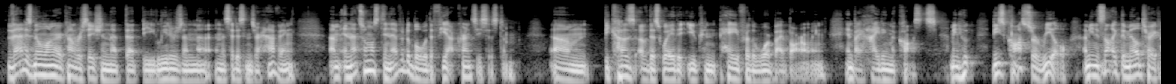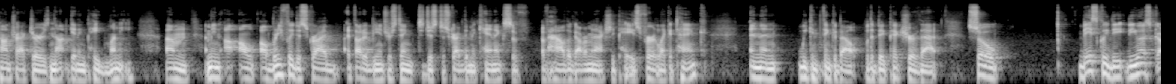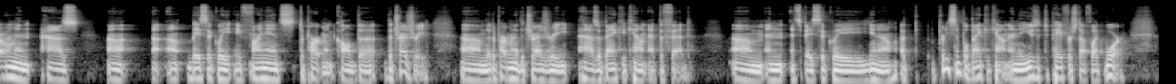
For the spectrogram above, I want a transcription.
That is no longer a conversation that that the leaders and the and the citizens are having, um, and that's almost inevitable with a fiat currency system. Um, because of this way that you can pay for the war by borrowing and by hiding the costs. I mean, who, these costs are real. I mean, it's not like the military contractor is not getting paid money. Um, I mean, I'll, I'll briefly describe. I thought it'd be interesting to just describe the mechanics of of how the government actually pays for like a tank, and then we can think about a big picture of that. So, basically, the the U.S. government has uh, uh, uh, basically a finance department called the the Treasury. um, the Department of the Treasury has a bank account at the Fed. Um, and it's basically, you know, a, pretty simple bank account, and they use it to pay for stuff like war.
